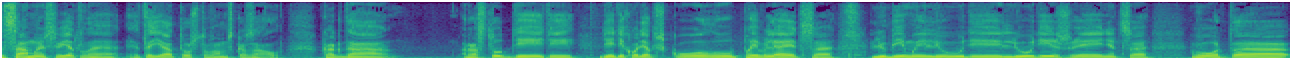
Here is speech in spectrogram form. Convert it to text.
Самое светлое, это я то, что вам сказал, когда растут дети, дети ходят в школу, появляются любимые люди, люди женятся, вот, э,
